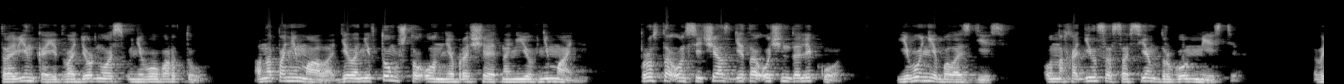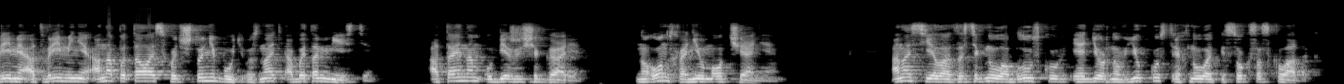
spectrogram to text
Травинка едва дернулась у него во рту. Она понимала, дело не в том, что он не обращает на нее внимания. Просто он сейчас где-то очень далеко. Его не было здесь. Он находился совсем в другом месте. Время от времени она пыталась хоть что-нибудь узнать об этом месте, о тайном убежище Гарри, но он хранил молчание. Она села, застегнула блузку и, одернув юбку, стряхнула песок со складок.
